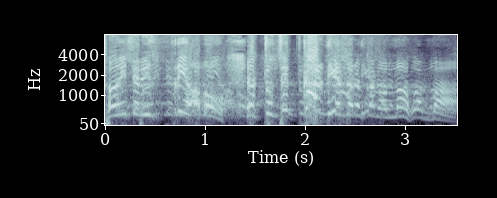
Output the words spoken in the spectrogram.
শহীদের স্ত্রী হব। একটু চিৎকার দিয়ে ধরে আল্লাহ আকবার।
